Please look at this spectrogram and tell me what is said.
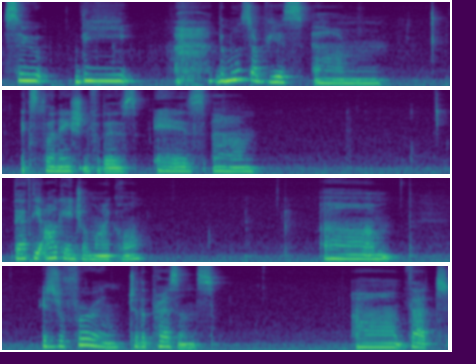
So the the most obvious um, explanation for this is um, that the archangel Michael um, is referring to the presence uh, that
